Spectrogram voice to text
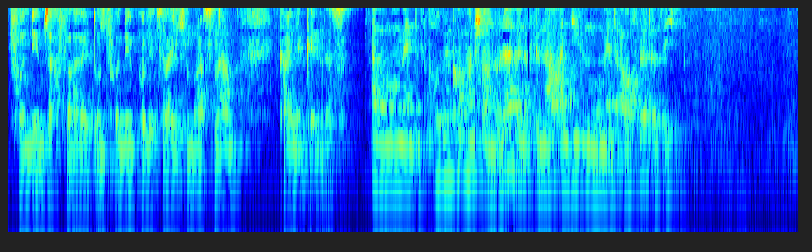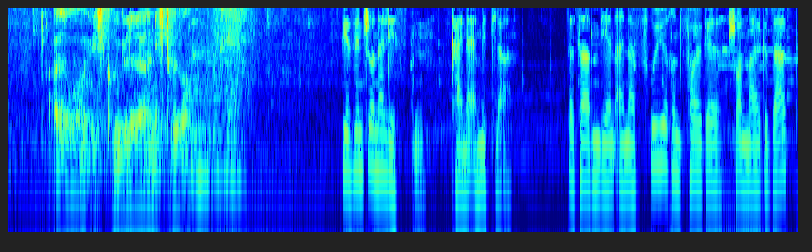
von dem Sachverhalt und von den polizeilichen Maßnahmen keine Kenntnis. Aber im Moment ins Grübeln kommt man schon, oder? Wenn das genau an diesem Moment aufhört. Also ich also ich grübele da nicht drüber. Mhm, okay. Wir sind Journalisten, keine Ermittler. Das haben wir in einer früheren Folge schon mal gesagt,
